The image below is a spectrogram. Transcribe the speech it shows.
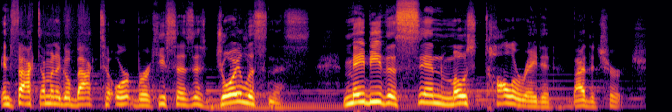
In fact, I'm going to go back to Ortberg. He says this joylessness may be the sin most tolerated by the church.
